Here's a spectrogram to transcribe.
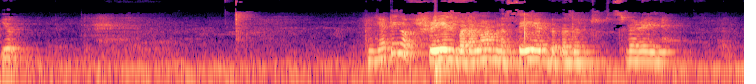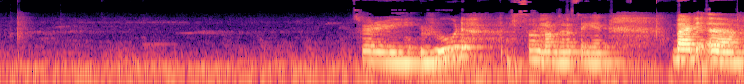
You, I'm getting a phrase, but I'm not going to say it because it's very, it's very rude, so I'm not going to say it. But um,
